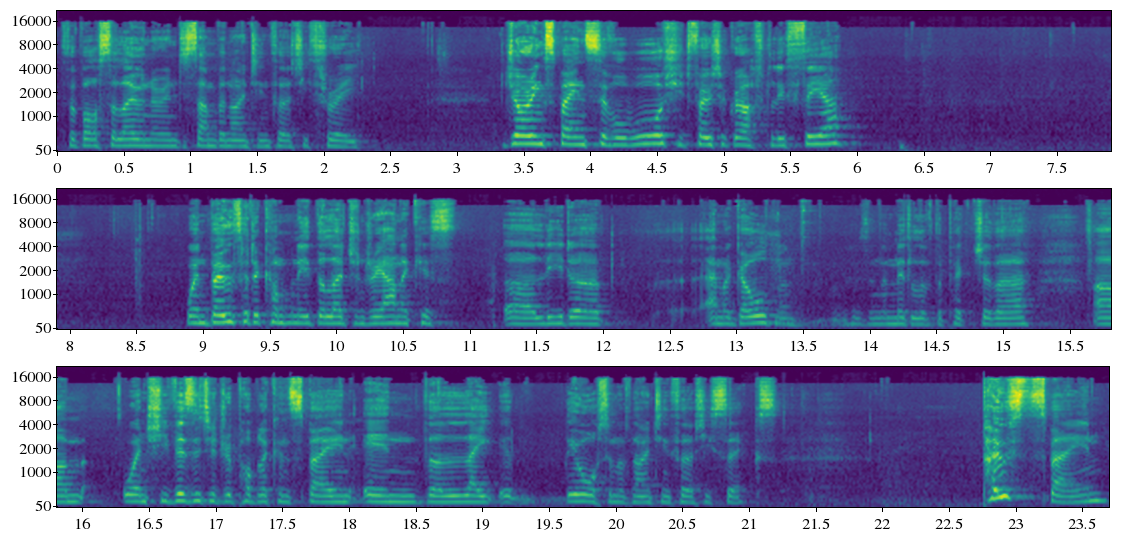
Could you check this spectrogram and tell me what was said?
for Barcelona in December 1933. During Spain's civil war, she'd photographed Lucia when both had accompanied the legendary anarchist uh, leader Emma Goldman, who's in the middle of the picture there, um, when she visited Republican Spain in the late the autumn of 1936. Post Spain,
